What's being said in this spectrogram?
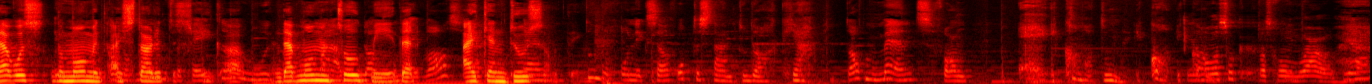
That was the moment I started to speak up. And that moment told me that I can do something. Ik zelf op te staan. Toen dacht ik, ja, dat moment van, hé, hey, ik kan wat doen. Ik kan, ik kan. Ja, was ook, het was gewoon wauw. Ja.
